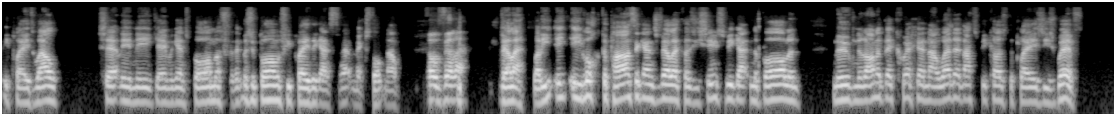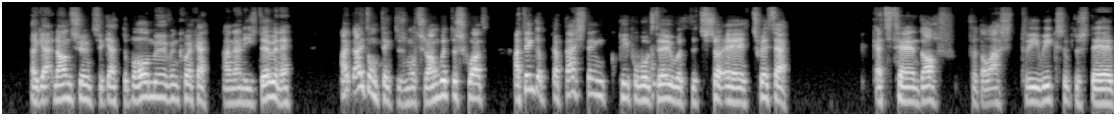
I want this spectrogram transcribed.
he played well, certainly in the game against Bournemouth. I think it was it Bournemouth he played against. I mixed up now. Oh, Villa. Villa. Well, he, he, he looked the part against Villa because he seems to be getting the ball and moving it on a bit quicker. Now, whether that's because the players he's with are getting on to him to get the ball moving quicker, and then he's doing it, I, I don't think there's much wrong with the squad. I think the best thing people will do with the uh, Twitter gets turned off for the last three weeks of the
